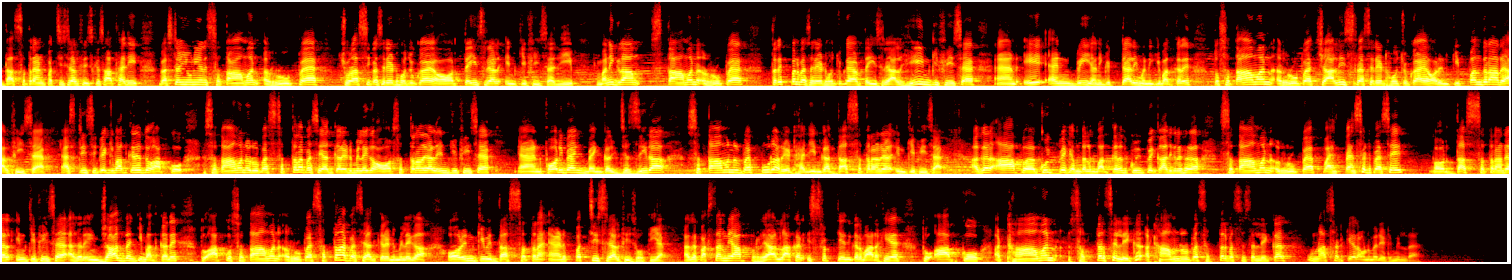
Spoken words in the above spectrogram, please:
दस सत्रह एंड पच्चीस रियाल फ़ीस के साथ है जी। वेस्टर्न यूनियन सतावन रुपये चौरासी पैसे रेट हो चुका है और तेईस रियाल इनकी फ़ीस है जी। मनीग्राम सतावन रुपये तिरपन पैसे रेट हो चुका है और तेईस रियाल ही इनकी फ़ीस है। एंड ए एन बी यानी कि टैली मनी की बात करें तो सतावन रुपये चालीस पैसे रेट हो चुका है और इनकी पंद्रह रियाल फ़ीस है। एस टी सी पे की बात करें तो आपको सतावन रुपये सत्रह पैसे आज का रेट मिलेगा और सत्रह रियाल इनकी फ़ीस है। एंड फौरी बैंक बैंकल जजीरा सत्तावन रुपये पूरा रेट है जी, इनका दस, सत्रह रियाल इनकी फ़ीस है। अगर आप क्विक पे के मतलब बात करें तो क्विक पे का आज रेट रहेगा सत्तावन रुपये पैंसठ पैसे और 10 सत्रह रियाल इनकी फ़ीस है। अगर इंजाज बैंक की बात करें तो आपको सत्तावन रुपये सत्रह पैसे आज का रेट मिलेगा और इनकी भी 10 सत्रह एंड 25 रियाल फ़ीस होती है। अगर पाकिस्तान में आप रियाल लाकर इस वक्त चेंज करवा रखे हैं तो आपको अट्ठावन सत्तर से लेकर, अट्ठावन रुपये सत्तर पैसे से लेकर उनासठ के राउंड में रेट मिल रहा है।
